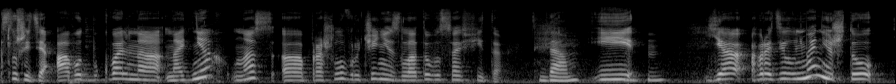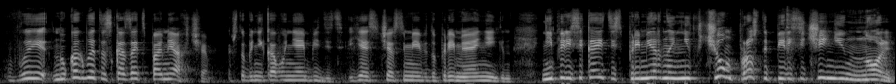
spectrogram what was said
Слушайте, а вот буквально на днях у нас э, прошло вручение золотого софита. да. И я обратила внимание, что вы, ну как бы это сказать помягче, чтобы никого не обидеть, я сейчас имею в виду премию Онегин, не пересекаетесь примерно ни в чем, просто пересечение ноль.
